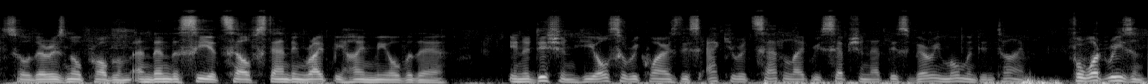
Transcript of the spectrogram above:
So there is no problem, and then the sea itself standing right behind me over there. In addition, he also requires this accurate satellite reception at this very moment in time. For what reason?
